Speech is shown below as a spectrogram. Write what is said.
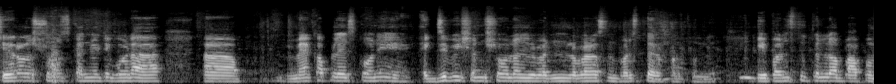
చీరల షోస్ కన్నిటి కూడా మేకప్ మేకప్లు వేసుకొని ఎగ్జిబిషన్ షోలో నిలబడి నిలబడాల్సిన పరిస్థితి ఏర్పడుతుంది. ఈ పరిస్థితుల్లో పాపం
